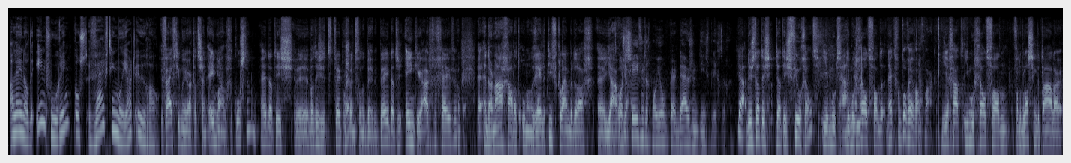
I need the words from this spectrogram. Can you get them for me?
Alleen al de invoering kost 15 miljard euro. 15 miljard, dat zijn eenmalige kosten. Hè, Dat is, eh, wat is het, 2% van het BBP. Dat is één keer uitgegeven. Oké. Eh, En daarna gaat het om een relatief klein bedrag eh, jaar op kost jaar. 70 miljoen per duizend dienstplichtigen. Ja, dus dat is, dat is veel geld. Je moet, Ja, je moet maar- geld van de. Nee, ik ga hem toch even afmaken. Je, gaat, je moet geld van, van de belastingbetaler.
